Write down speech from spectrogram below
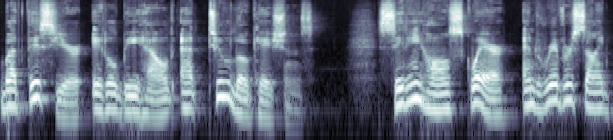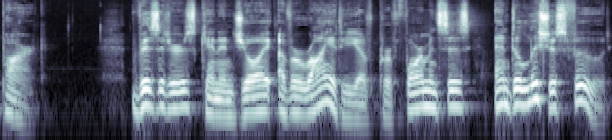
but this year it'll be held at two locations City Hall Square and Riverside Park. Visitors can enjoy a variety of performances and delicious food.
